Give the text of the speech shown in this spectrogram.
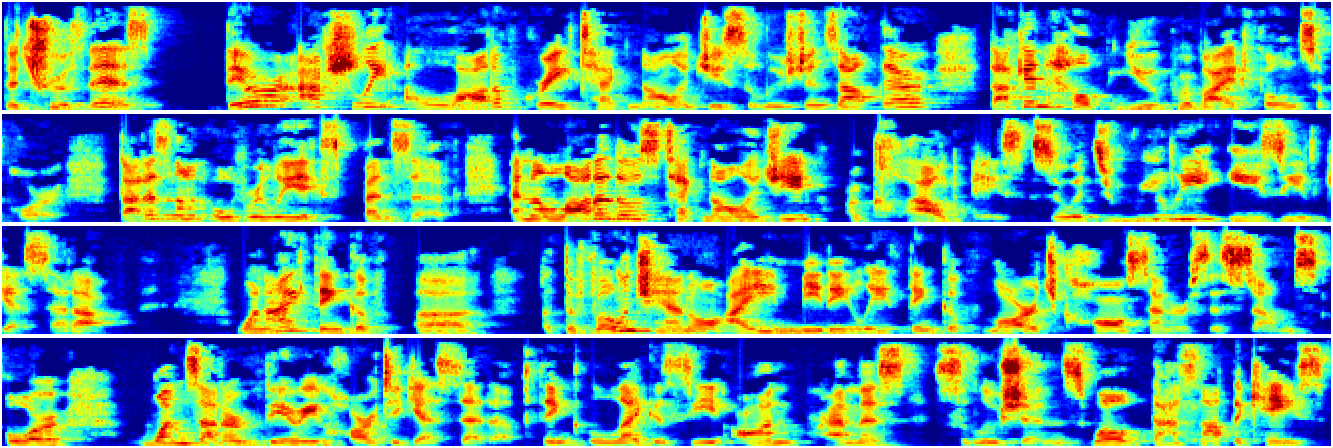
The truth is, there are actually a lot of great technology solutions out there that can help you provide phone support. That is not overly expensive. And a lot of those technology are cloud based. So it's really easy to get set up. When I think of uh, the phone channel, I immediately think of large call center systems or ones that are very hard to get set up. Think legacy on premise solutions. Well, that's not the case.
